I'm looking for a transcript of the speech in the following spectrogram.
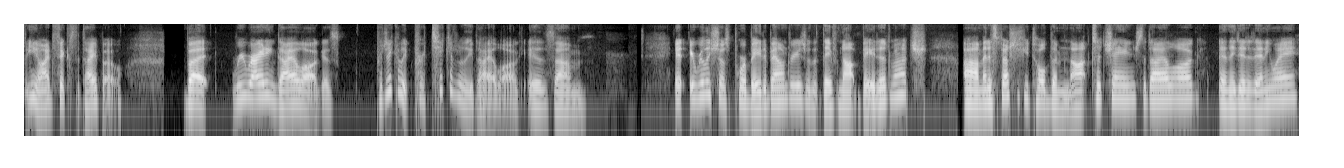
you know I'd fix the typo. But rewriting dialogue is particularly particularly dialogue is um, it, it really shows poor beta boundaries or that they've not betaed much. Um, and especially if you told them not to change the dialogue and they did it anyway.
